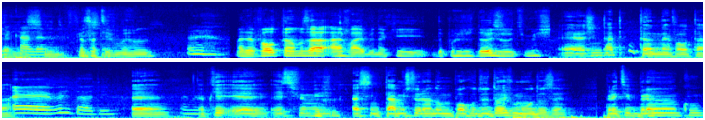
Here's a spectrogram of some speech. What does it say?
complicado. cansativo mesmo, né? Mas é, voltamos à, à vibe, né? Que depois dos dois últimos. É, a gente tá tentando, né, voltar. É verdade. É, é porque é, esse filme, assim, tá misturando um pouco dos dois mundos, é. Preto e branco.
